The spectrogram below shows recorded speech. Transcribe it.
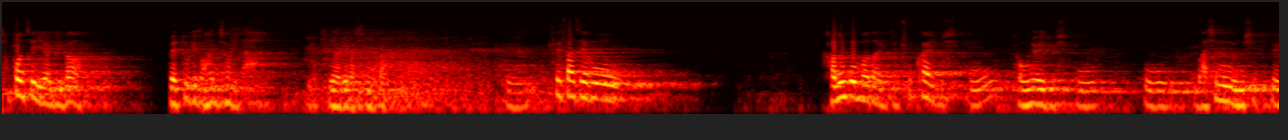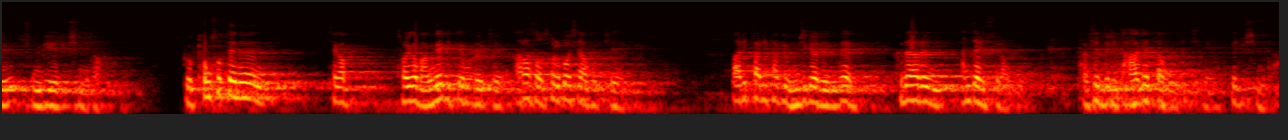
첫 번째 이야기가 메뚜기도 한철이다 이렇게 이야기를 하십니다. 그 세사제로 가는 곳마다 이렇게 축하해 주시고 격려해 주시고 또 맛있는 음식들 준비해 주십니다. 그 평소 때는 제가 저희가 막내기 때문에 이렇게 알아서 설거지하고 이렇게 빠릿빠릿하게 움직여야 되는데 그날은 앉아 있으라고 당신들이 다 하겠다고 이렇게 해주십니다.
